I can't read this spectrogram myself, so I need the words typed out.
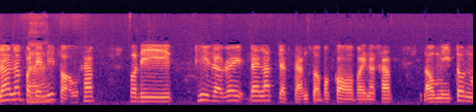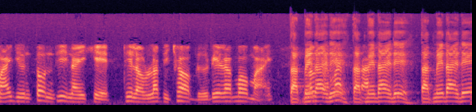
แล้วแล้วประเด็นนะที่สองครับ พอดีที่เราได้ได้รับจัดสรรสปกไปนะครับ เรามีต้นไม้ยืนต้นที่ในเขตที่เรารับผิดชอบหรือได้รับมอบหมาย ตัดไม่ได้เด้เราสามารถตัดไม่ได้เด้ตัดไม่ได้เด้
